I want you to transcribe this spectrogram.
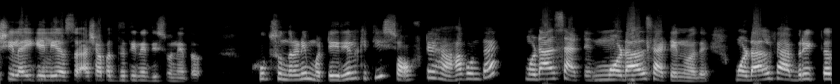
शिलाई केली असं अशा पद्धतीने दिसून येतं. खूप सुंदर आणि मटेरियल किती सॉफ्ट आहे हा. हा कोणता आहे? मोडाल सॅटिन मोडाल सॅटिनमध्ये. मोडाल फॅब्रिक तर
